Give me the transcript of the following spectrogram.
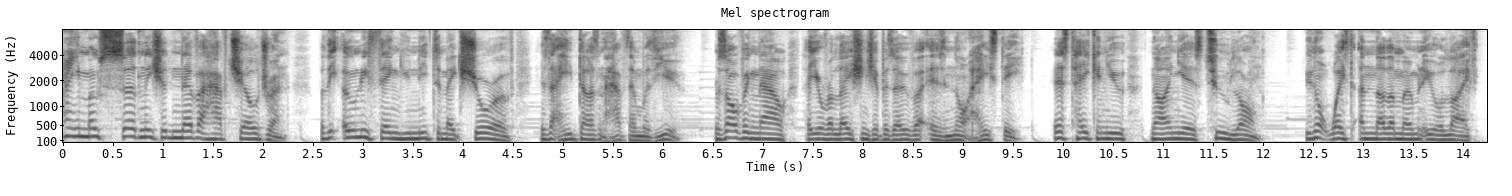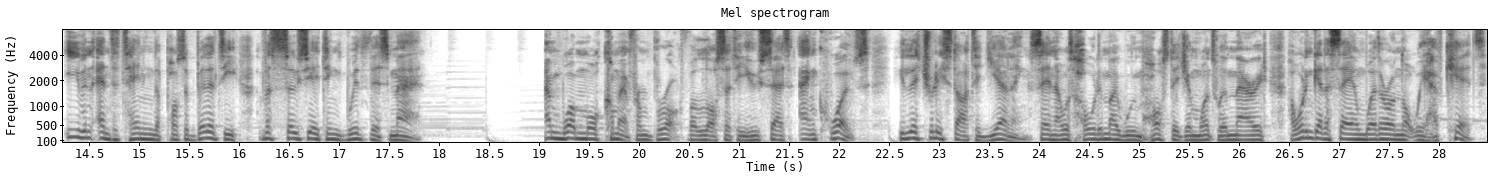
and he most certainly should never have children. But the only thing you need to make sure of is that he doesn't have them with you. Resolving now that your relationship is over is not hasty. It has taken you nine years too long. Do not waste another moment of your life even entertaining the possibility of associating with this man. And one more comment from Brock Velocity who says, and quotes, he literally started yelling, saying I was holding my womb hostage and once we're married, I wouldn't get a say in whether or not we have kids.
